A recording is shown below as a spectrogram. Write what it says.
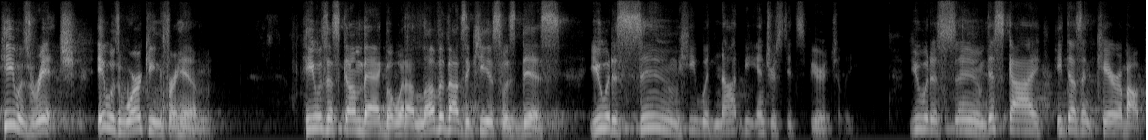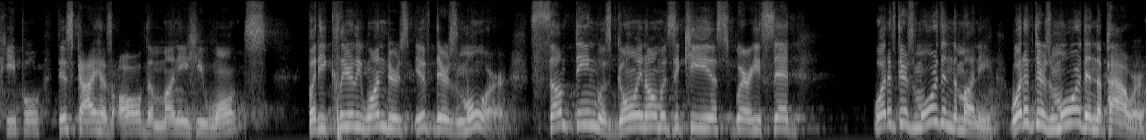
He was rich, it was working for him. He was a scumbag, but what I love about Zacchaeus was this you would assume he would not be interested spiritually you would assume this guy, he doesn't care about people. This guy has all the money he wants. But he clearly wonders if there's more. Something was going on with Zacchaeus where he said, What if there's more than the money? What if there's more than the power?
